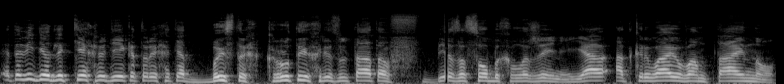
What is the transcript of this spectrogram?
Это видео для тех людей, которые хотят быстрых, крутых результатов без особых вложений. Я открываю вам тайну.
